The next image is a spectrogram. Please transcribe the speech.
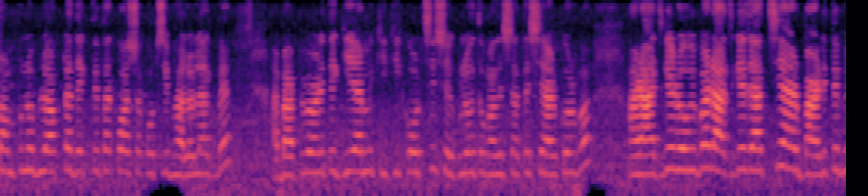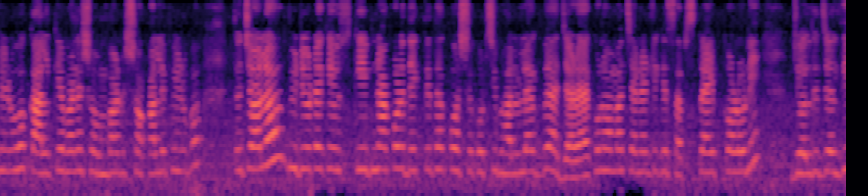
সম্পূর্ণ ব্লগটা দেখতে থাকো, আশা করছি ভালো লাগবে। আর বাপের বাড়িতে গিয়ে আমি কি কি করছি সেগুলোও তোমাদের সাথে শেয়ার করব। আর আজকে রবিবার, আজকে যাচ্ছি আর বাড়িতে ফিরবো, কালকে মানে সোমবার সকালে ফিরবো। তো চলো ভিডিওটা কেউ স্কিপ না করে দেখতে থাকো, আশা করছি ভালো লাগবে। আর যারা এখনও আমার চ্যানেলটিকে সাবস্ক্রাইব করোনি, জলদি জলদি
